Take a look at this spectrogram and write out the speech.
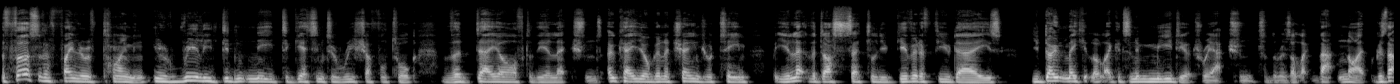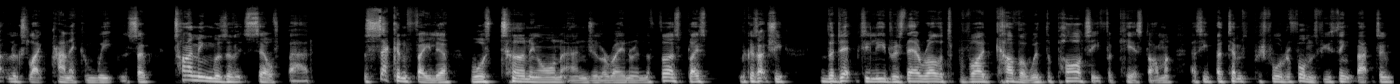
The first sort of failure of timing, you really didn't need to get into reshuffle talk the day after the elections. Okay, you're going to change your team, but you let the dust settle, you give it a few days, you don't make it look like it's an immediate reaction to the result like that night, because that looks like panic and weakness. So timing was of itself bad. The second failure was turning on Angela Rayner in the first place, because actually the deputy leader is there rather to provide cover with the party for Keir Starmer as he attempts to push forward reforms. If you think back to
